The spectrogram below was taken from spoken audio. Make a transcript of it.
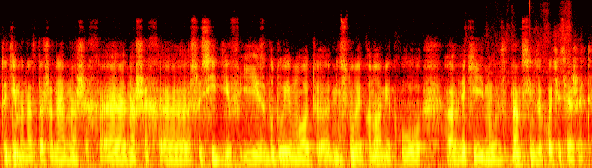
Тоді ми наздоженемо наших е, наших е, сусідів і збудуємо от е, міцну економіку, е, в якій ну нам всім захочеться жити.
